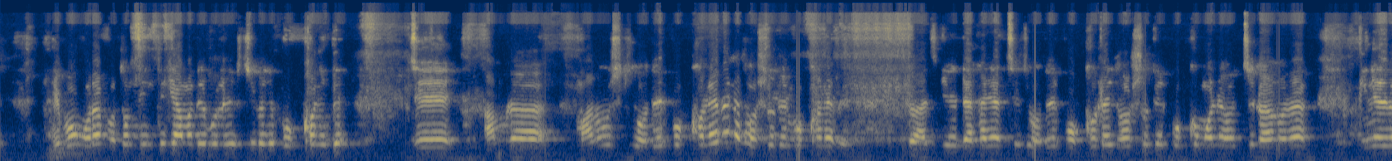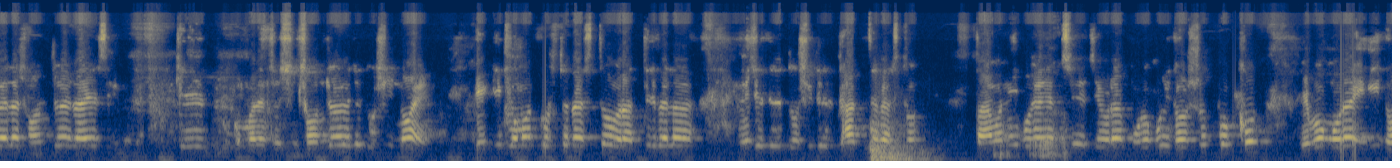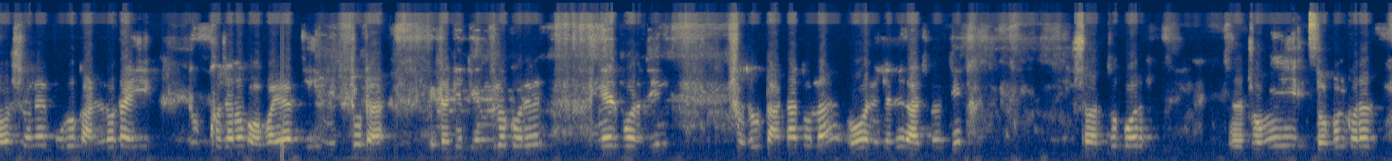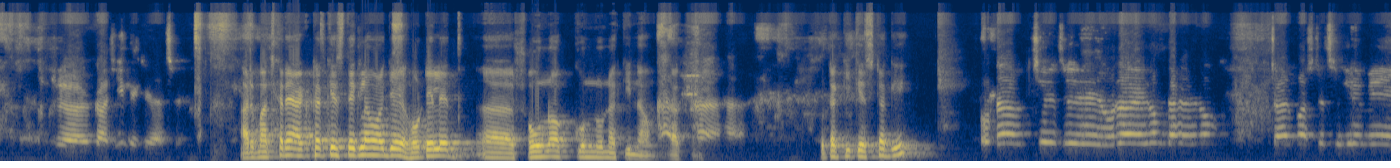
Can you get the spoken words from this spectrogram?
এবং ওরা প্রথম দিন থেকে আমাদের বলে এসেছিল যে পক্ষ নিতে, যে আমরা মানুষ কি ওদের পক্ষ নেবে না ধর্ষকের পক্ষ নেবে? তো আজকে দেখা যাচ্ছে যে ওদের পক্ষটাই ধর্ষকের পক্ষ মনে হচ্ছে, কারণ ওরা দিনের বেলা সঞ্জয় রায়ের কে মানে সঞ্জয় রায় যে দোষী নয়, এটি প্রমাণ করতে ব্যস্ত রাত্রির বেলা নিজেদের দোষীদের ঢাকতে ব্যস্ত। তার মানেই বোঝা যাচ্ছে যে ওরা পুরোপুরি ধর্ষক পক্ষ এবং ওরা এই ধর্ষণের পুরো কাণ্ডটা এই দুঃখজনক অভয়ার যে মৃত্যুটা এটাকে কেন্দ্র করে দিনের পর দিন শুধু টাকা তোলা ও নিজেদের রাজনৈতিক স্বার্থপর জমি দখল করার কাজই লেগে আছে। আর মাঝখানে একটা কেস দেখলাম ওই যে হোটেলে সৌনক কুন্ডু না কি নাম? ডাক্তার হ্যাঁ হ্যাঁ। ওটা কি কেসটা কি? ওটা হচ্ছে যে ওরা পাঁচটা ছেলে মেয়ে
